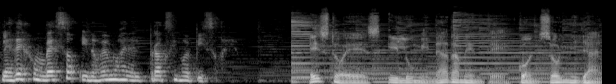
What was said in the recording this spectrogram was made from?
Les dejo un beso y nos vemos en el próximo episodio. Esto es Iluminadamente con Sol Millán.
